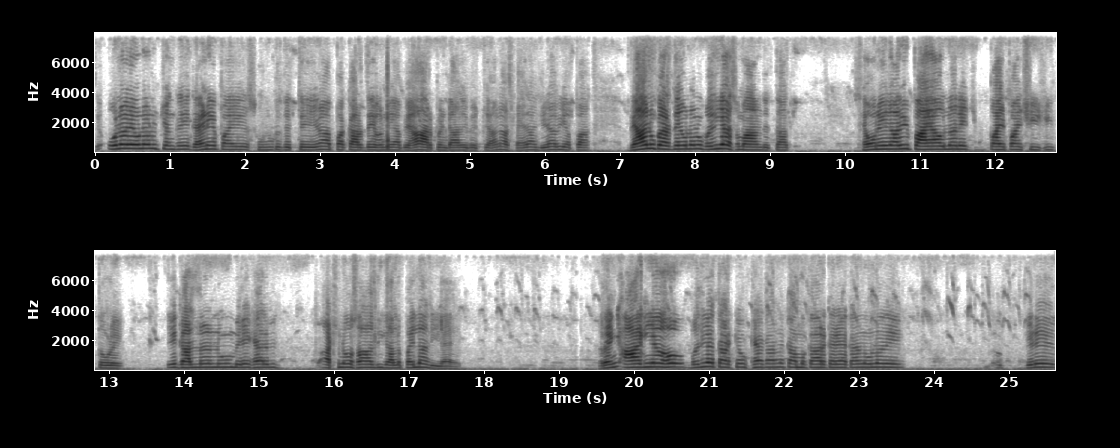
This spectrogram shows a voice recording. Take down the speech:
ਤੇ ਉਹਨਾਂ ਨੇ ਉਹਨਾਂ ਨੂੰ ਚੰਗੇ ਗਹਿਣੇ ਪਾਏ, ਸੂਟ ਦਿੱਤੇ, ਜਿਹੜਾ ਆਪਾਂ ਕਰਦੇ ਹੁੰਨੇ ਆ ਬਿਹਾਰ ਪਿੰਡਾਂ ਦੇ ਵਿੱਚ, ਹਨਾ, ਸ਼ਹਿਰਾਂ ਜਿਹੜਾ ਵੀ ਆਪਾਂ ਵਿਆਹ ਨੂੰ ਕਰਦੇ ਆ, ਉਹਨਾਂ ਨੂੰ ਵਧੀਆ ਸਮਾਨ ਦਿੱਤਾ। ਸੋਨੇ ਦਾ ਵੀ ਪਾਇਆ ਉਹਨਾਂ ਨੇ 5 5 6 6 ਤੋਲੇ। ਇਹ ਗੱਲ ਨੂੰ ਮੇਰੇ ਖਿਆਲ ਵੀ 8-9 ਸਾਲ ਦੀ ਗੱਲ ਪਹਿਲਾਂ ਦੀ ਹੈ। ਰਹੀ ਆ ਗਈਆਂ, ਉਹ ਵਧੀਆ ਤੜਕੇ ਉੱਠਿਆ ਕਰਨ, ਕੰਮਕਾਰ ਕਰਿਆ ਕਰਨ। ਉਹਨਾਂ ਨੇ, ਜਿਹੜੇ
